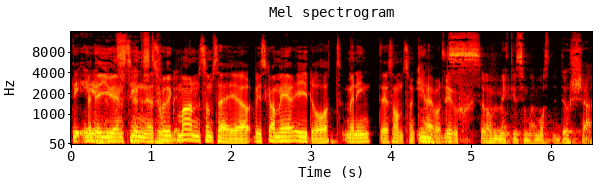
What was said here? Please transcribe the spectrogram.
det Men det är ju en sinnessjuk man som säger vi ska ha mer idrott men inte sånt som kräver Inte dusch. så mycket som man måste duscha.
